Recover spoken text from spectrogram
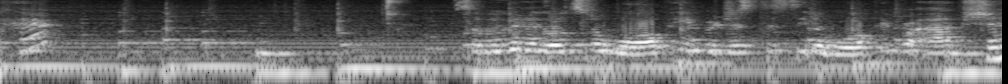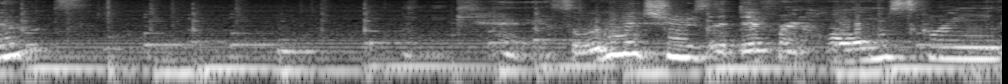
Okay so we're going to go to the wallpaper just to see the wallpaper options okay so we're going to choose a different home screen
